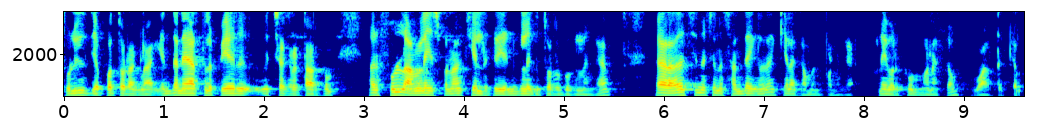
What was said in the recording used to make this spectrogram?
தொழில் எப்போ தொடங்கலாம்? எந்த நேரத்தில் பேர் வச்சா கரெக்டாக இருக்கும்? இது மாதிரி ஃபுல் அனலைஸ் பண்ணால் கீழே இருக்கிற எண்களுக்கு தொடர்பு கொள்ளுங்கள் வேறு ஏதாவது சின்ன சின்ன சந்தேகங்கள் தான் கீழே கமெண்ட் பண்ணுங்கள் அனைவருக்கும் வணக்கம். வாழ்த்துக்கள்.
